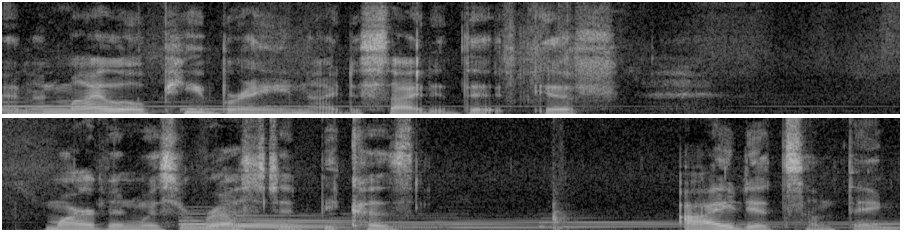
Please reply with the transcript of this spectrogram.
And in my little pea brain, I decided that if Marvin was arrested because I did something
